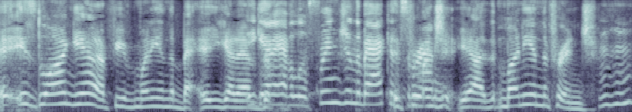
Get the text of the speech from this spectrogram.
as long, yeah, if you have money in the back, you got to have You gotta have a little fringe in the back and the some fringe. money. Yeah, the money in the fringe. Mm-hmm.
